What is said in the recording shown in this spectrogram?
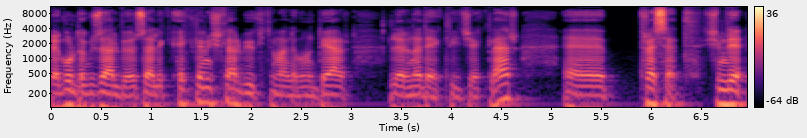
ve burada güzel bir özellik eklemişler. Büyük ihtimalle bunu diğerlerine de ekleyecekler. Ee, preset. Şimdi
